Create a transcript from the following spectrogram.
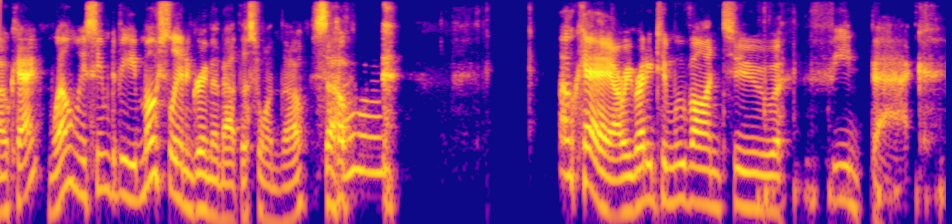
Okay. Well, we seem to be mostly in agreement about this one, though. So, Mhm. okay, are we ready to move on to feedback?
